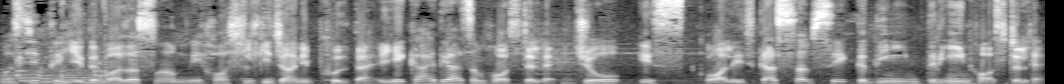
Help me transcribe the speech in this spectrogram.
मस्जिद का ये दरवाज़ा सामने हॉस्टल की जानब खुलता है। ये कायद अज़म हॉस्टल है, जो इस कॉलेज का सबसे कदीम तरीन हॉस्टल है।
